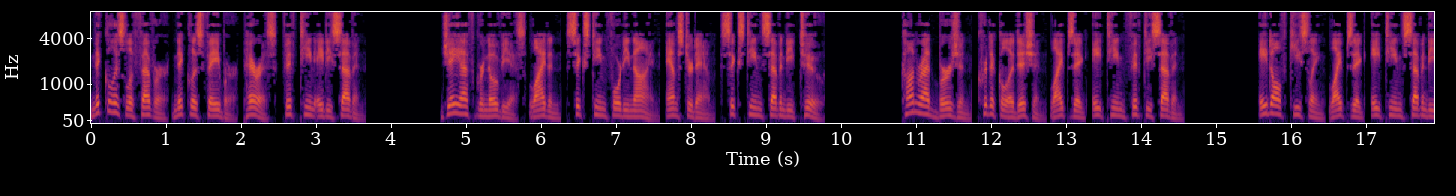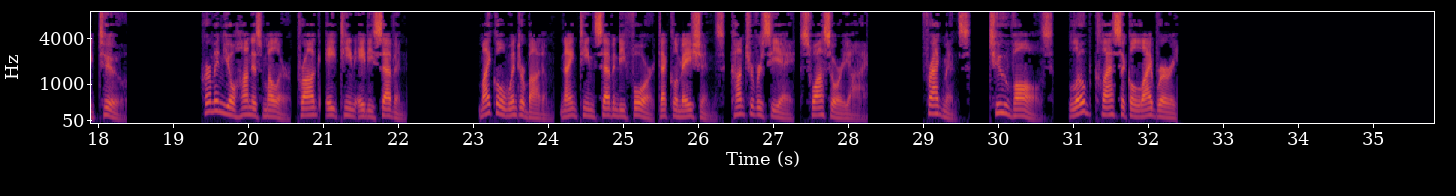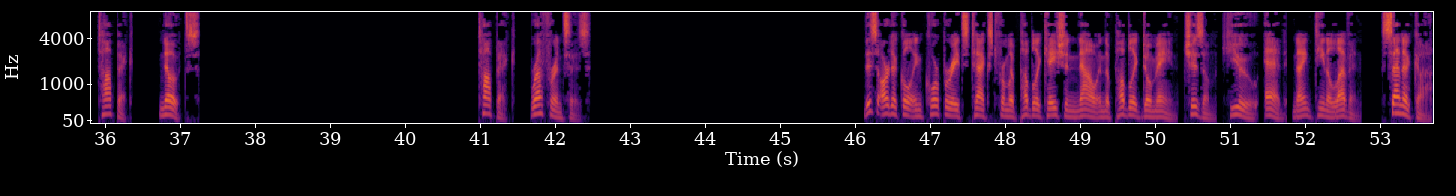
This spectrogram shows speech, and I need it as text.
Nicolas Lefebvre Nicolas Faber Paris, 1587 J. F. Gronovius Leiden, 1649, Amsterdam, 1672 Conrad Bergin critical edition Leipzig 1857 Adolf Kiesling Leipzig 1872 Hermann Johannes Müller Prague 1887 Michael Winterbottom 1974 Declamations Controversiae Suasoriae Fragments. 2 vols. Loeb Classical Library. Topic. Notes References This article incorporates text from a publication now in the public domain, Chisholm, Hugh, ed. 1911. Seneca.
